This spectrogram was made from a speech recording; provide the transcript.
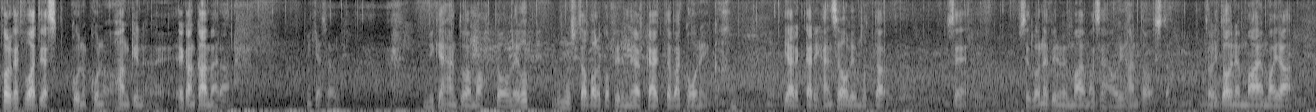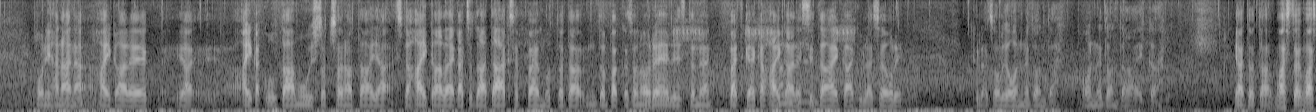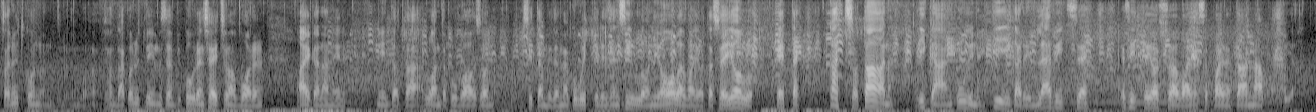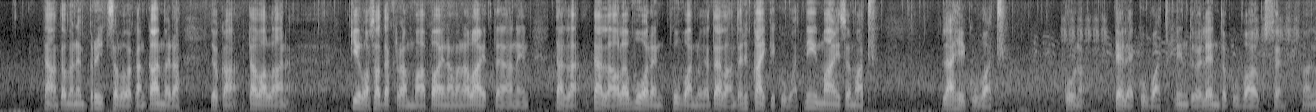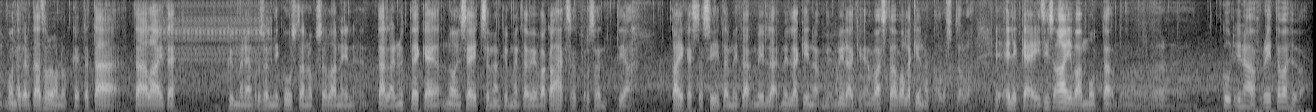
30-vuotias, kun, kun hankin ekan kameran. Mikä se oli? Mikähän tuo mahtoo olla? Joku mustavalkofilmiä käyttävä konika. Järkkärihän se oli, mutta se silloinen filmin maailma sehän oli ihan toista. Se oli toinen maailma ja monihan aina haikailee ja, ja aikakultaa muistot sanotaan ja sitä haikaillaan ja katsotaan taaksepäin, mutta tota, nyt on pakko sanoa rehellisesti, että pätkääkään haikaile sitä aikaa. Kyllä se oli, kyllä se oli onnetonta, onnetonta aikaa. Ja tota, vasta, vasta nyt kun, sanotaanko nyt viimeisen 6-7 vuoden aikana, niin, niin tota, luontokuvaus on sitä, mitä mä kuvittelin sen silloin jo olevan, jota se ei ollut. Että katsotaan ikään kuin kiikarin lävitse ja sitten jossain vaiheessa painetaan nappia. Tämä on tämmöinen Britsaluokan kamera, joka tavallaan kilo 100 grammaa painavana laitteena, niin tällä, tällä olen vuoden kuvannut ja tällä on tehnyt kaikki kuvat, niin maisemat, lähikuvat kuin telekuvat, lintujen lentokuvauksen. Mä olen monta kertaa sanonut, että tämä, tämä laite 10 prosentin kustannuksella, niin tällä nyt tekee noin 70-80 prosenttia kaikesta siitä, mitä, millä, millä, kino, millä vastaavalla kinokalustolla. Eli ei siis aivan, mutta good enough, riittävän hyvä.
